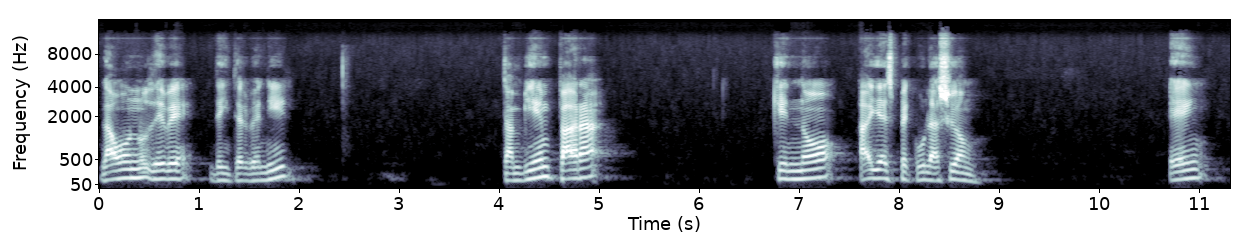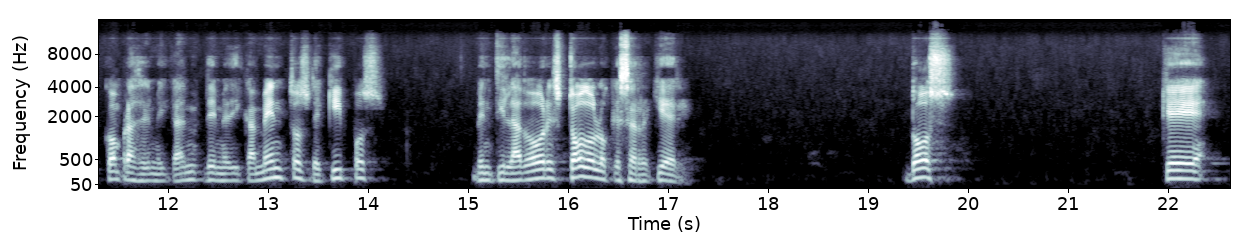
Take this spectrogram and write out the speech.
La ONU debe de intervenir también para que no haya especulación en compras de medicamentos, de equipos, ventiladores, todo lo que se requiere. Dos, que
